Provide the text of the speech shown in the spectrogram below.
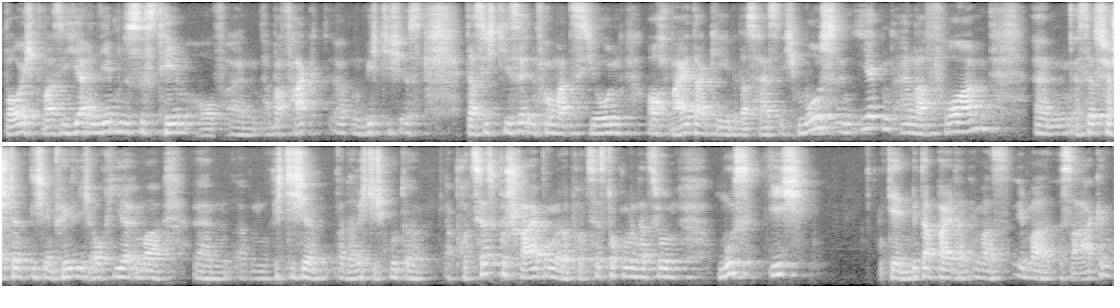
baue ich quasi hier ein lebendes System auf. Ähm, aber Fakt und wichtig ist, dass ich diese Information auch weitergebe. Das heißt, ich muss in irgendeiner Form, ähm, selbstverständlich empfehle ich auch hier immer ähm, ähm, richtige oder richtig gute Prozessbeschreibung oder Prozessdokumentation, muss ich den Mitarbeitern immer, immer sagen,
